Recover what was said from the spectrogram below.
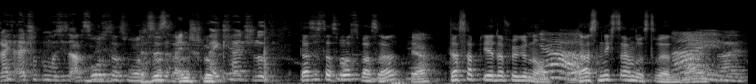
Reicht ein Schluck, muss ich das alles Wo ist das Das Wurstwasser? ist ein Schluck. Ein kleinen Schluck. Das ist das Wurstwasser? Ja. Das habt ihr dafür genommen. Ja. Da ist nichts anderes drin. Nein. Nein.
